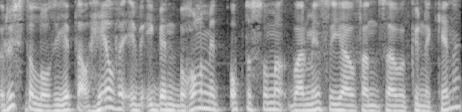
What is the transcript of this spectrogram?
rusteloos. Je hebt al heel veel. Ik ben begonnen met op te sommen waar mensen jou van zouden kunnen kennen.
